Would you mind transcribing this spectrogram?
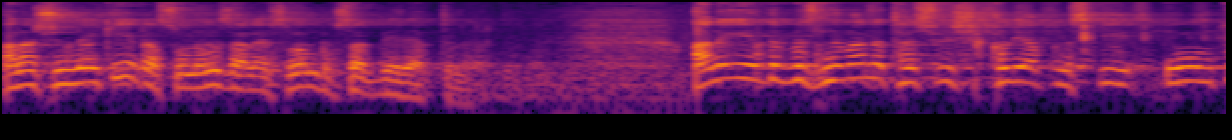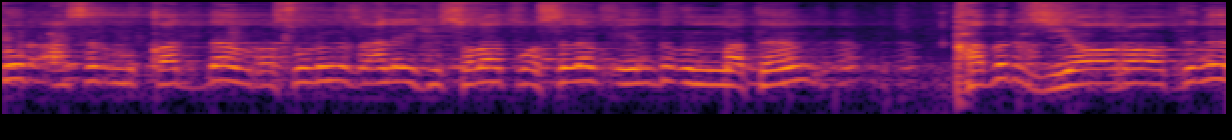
Ana shundan keyin rasulimiz alayhissalom ruxsat beryaptilar. Ana endi biz nimani tashvish qilyapmizki 14 asr muqaddam rasulimiz alayhissalotu vassalam endi ummatim qabr ziyoratini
